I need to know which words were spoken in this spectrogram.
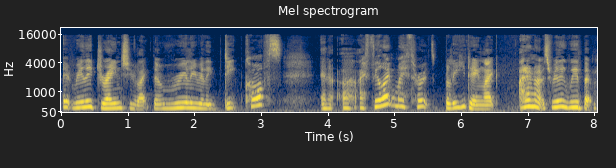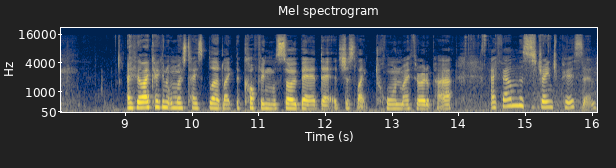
it really drains you, like the really, really deep coughs. And uh, I feel like my throat's bleeding. Like, I don't know, it's really weird, but I feel like I can almost taste blood, like the coughing was so bad that it's just like torn my throat apart. I found this strange person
